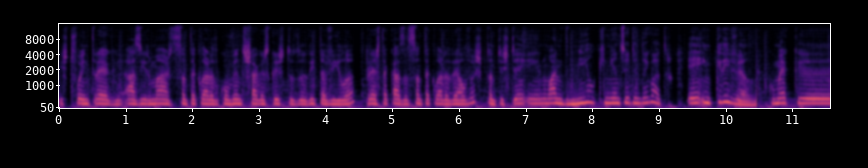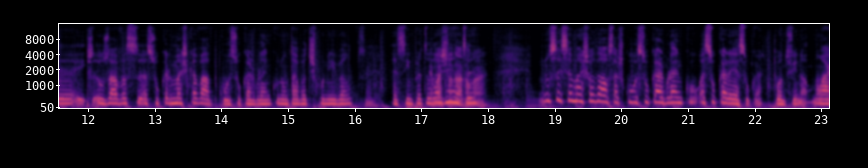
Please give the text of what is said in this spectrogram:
isto foi entregue às irmãs de Santa Clara do Convento de Chagas de Cristo de Dita Vila, para esta casa de Santa Clara de Elvas. Portanto, isto é no ano de 1584. É incrível como é que usava-se açúcar mascavado, porque o açúcar branco não estava disponível Sim. assim para toda é a gente. Saudável, não é? Não sei se é mais saudável, sabes que o açúcar branco, açúcar é açúcar, ponto final. Não há,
